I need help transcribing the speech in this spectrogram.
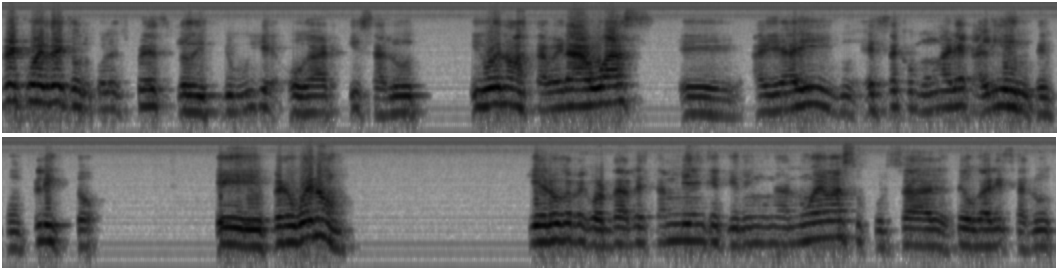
Recuerde que Oncol Express lo distribuye Hogar y Salud. Y bueno, hasta ver aguas, eh, ahí hay, ese es como un área caliente en conflicto. Eh, pero bueno, quiero recordarles también que tienen una nueva sucursal de Hogar y Salud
